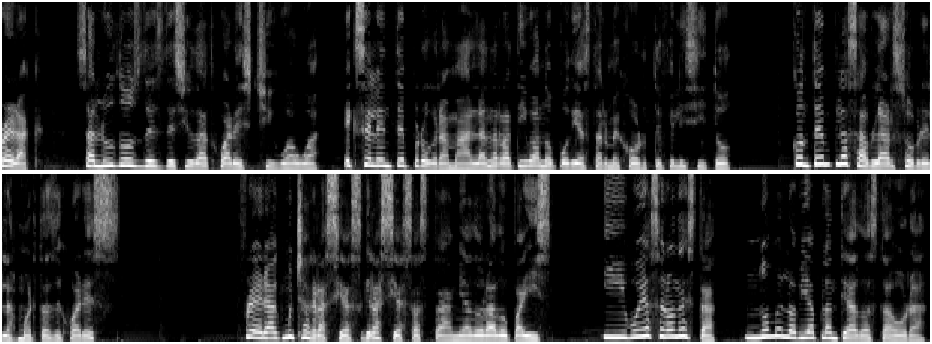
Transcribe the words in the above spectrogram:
Frerak, saludos desde Ciudad Juárez, Chihuahua. Excelente programa, la narrativa no podía estar mejor, te felicito. ¿Contemplas hablar sobre las muertas de Juárez? Frerak, muchas gracias, gracias hasta mi adorado país. Y voy a ser honesta, no me lo había planteado hasta ahora.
